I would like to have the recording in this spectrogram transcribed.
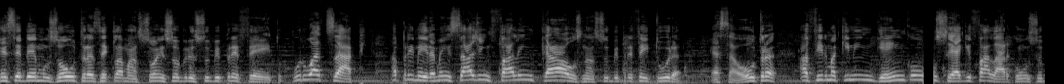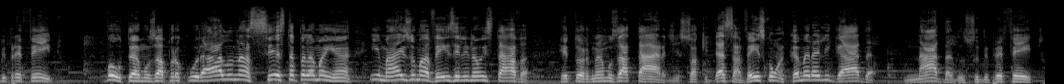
Recebemos outras reclamações sobre o subprefeito por WhatsApp. A primeira mensagem fala em caos na subprefeitura. Essa outra afirma que ninguém consegue falar com o subprefeito. Voltamos a procurá-lo na sexta pela manhã e mais uma vez ele não estava. Retornamos à tarde, só que dessa vez com a câmera ligada. Nada do subprefeito.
